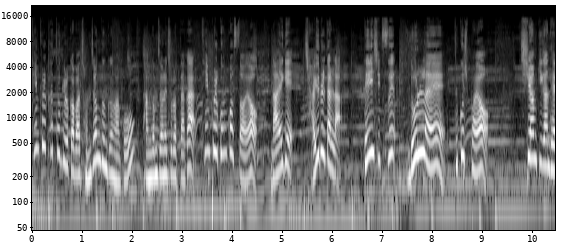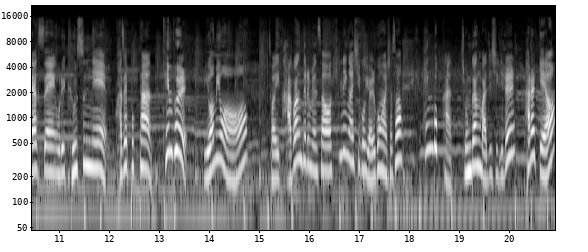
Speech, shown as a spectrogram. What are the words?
팀플 카톡이 올까봐 전전긍긍하고 방금 전에 줄었다가 팀플 꿈꿨어요. 나에게 자유를 달라. 데이식스 놀래 듣고 싶어요. 시험 기간 대학생 우리 교수님 과제 폭탄 팀플 미워 미워. 저희 가광 들으면서 힐링하시고 열공하셔서 행복한 종강 맞으시기를 바랄게요.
